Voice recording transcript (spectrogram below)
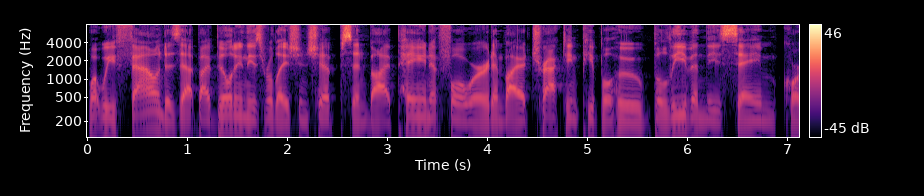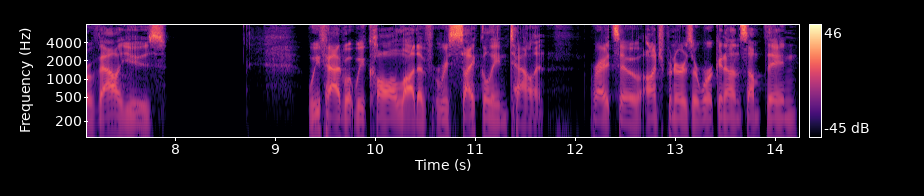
What we've found is that by building these relationships and by paying it forward and by attracting people who believe in these same core values, we've had what we call a lot of recycling talent, right? So entrepreneurs are working on something.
